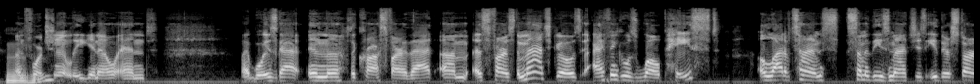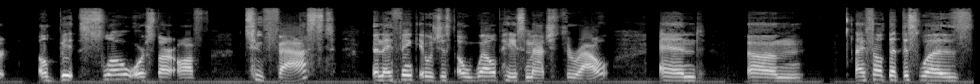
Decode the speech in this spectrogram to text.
Mm-hmm. Unfortunately, you know, and my boys got in the, the crossfire of that. Um, as far as the match goes, I think it was well paced. A lot of times, some of these matches either start a bit slow or start off too fast. And I think it was just a well paced match throughout. And um, I felt that this was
